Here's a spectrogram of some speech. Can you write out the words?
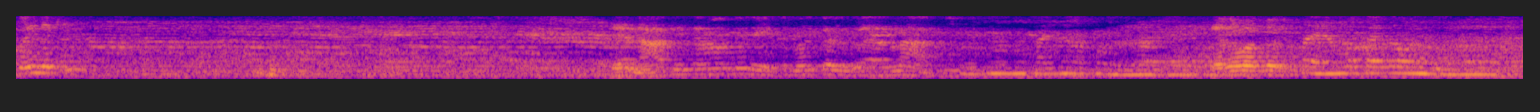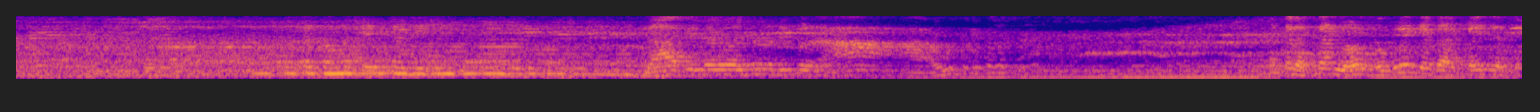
કરી નથી ના આપી તરફ હતું મને કહ્યું ના આપી એનો થાય. વાંધો એમનો કાયદો વાંધો નહીં. પોતે ગમે તે રીતે ડીલિંગ કરવાનું બધું કામ કરવાનું. ના આપી તરફ વાંધો નથી પણ આ આ આવું તમે કરો છો અત્યારે અત્યારે નોટ છોકરી કે કઈ જશે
